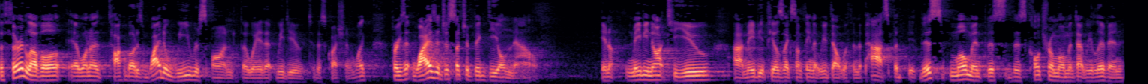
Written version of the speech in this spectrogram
The third level I want to talk about is why do we respond the way that we do to this question? Like, for example, why is it just such a big deal now? Know, maybe not to you, uh, maybe it feels like something that we've dealt with in the past, but this moment, this, this cultural moment that we live in,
